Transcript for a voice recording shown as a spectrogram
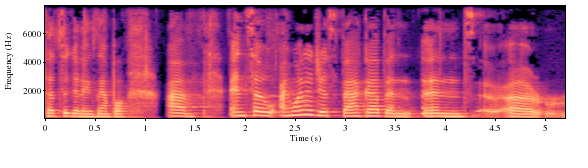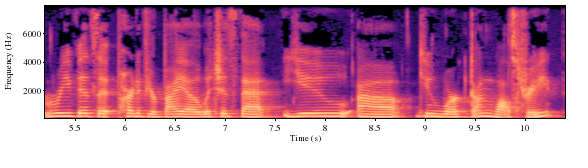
That's a good example. Um, and so I want to just back up and, and uh, revisit part of your bio, which is that you, uh, you worked on Wall Street.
